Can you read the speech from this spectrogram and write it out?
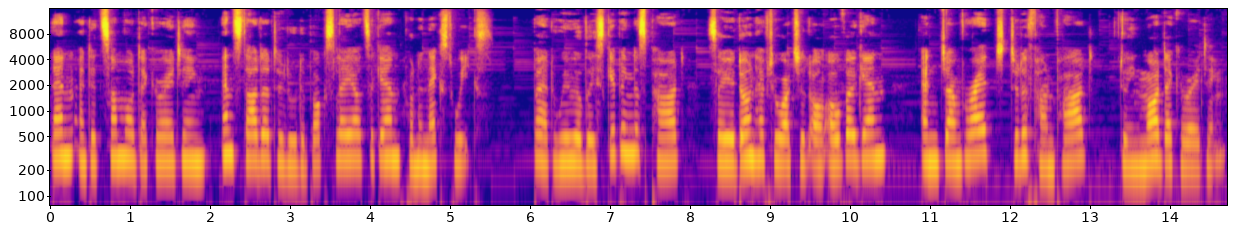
Then I did some more decorating and started to do the box layouts again for the next weeks. But we will be skipping this part so you don't have to watch it all over again and jump right to the fun part, doing more decorating.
